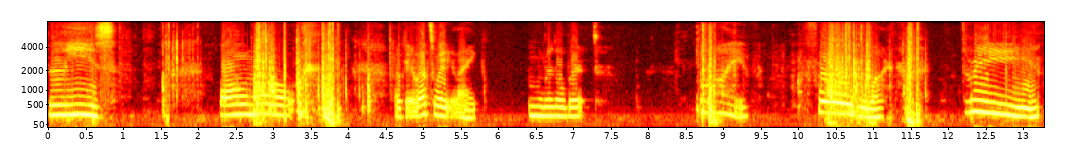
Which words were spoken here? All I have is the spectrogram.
Please. Oh no. okay, let's wait like a little bit. Five, four, three,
